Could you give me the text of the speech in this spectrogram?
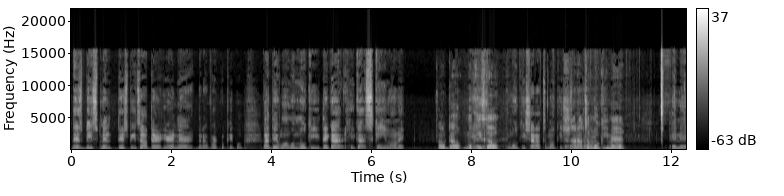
there's beats been there's beats out there here and there that I've worked with people. I did one with Mookie. They got he got Scheme on it. Oh, dope. Mookie's Yeah. dope. And Mookie, shout out to Mookie. That's Shout out to dog. Mookie, man. And then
